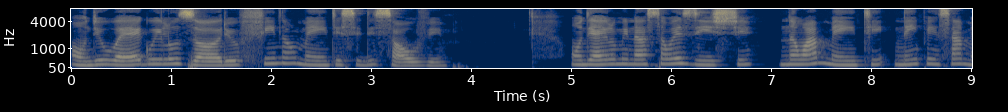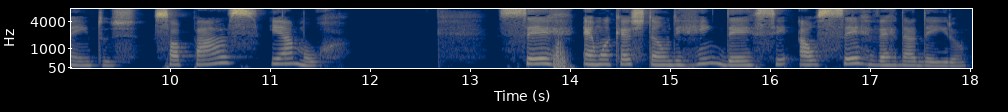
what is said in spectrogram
onde o ego ilusório finalmente se dissolve. Onde a iluminação existe, não há mente nem pensamentos, só paz e amor. Ser é uma questão de render-se ao ser verdadeiro,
